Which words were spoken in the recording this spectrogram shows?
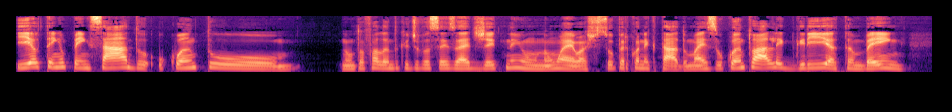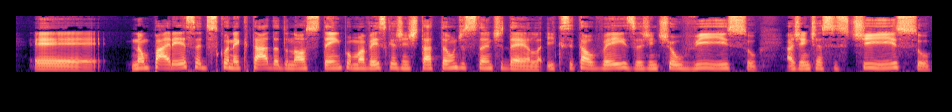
E eu tenho pensado o quanto. Não estou falando que o de vocês é de jeito nenhum, não é, eu acho super conectado, mas o quanto a alegria também é, não pareça desconectada do nosso tempo, uma vez que a gente está tão distante dela. E que se talvez a gente ouvir isso, a gente assistir isso,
